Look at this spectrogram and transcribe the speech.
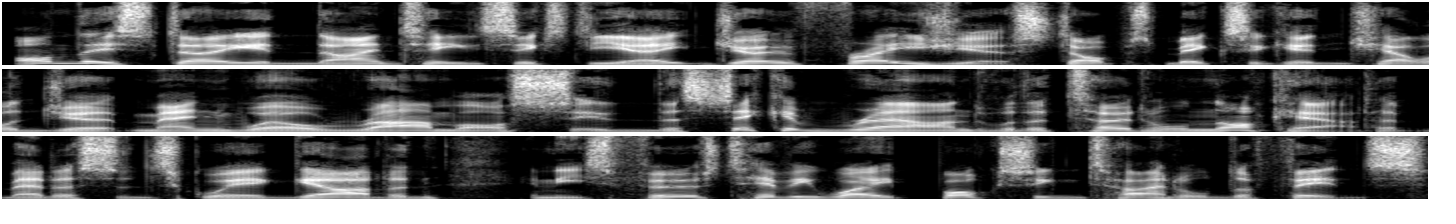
On this day in 1968, Joe Frazier stops Mexican challenger Manuel Ramos in the second round with a total knockout at Madison Square Garden in his first heavyweight boxing title defence.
